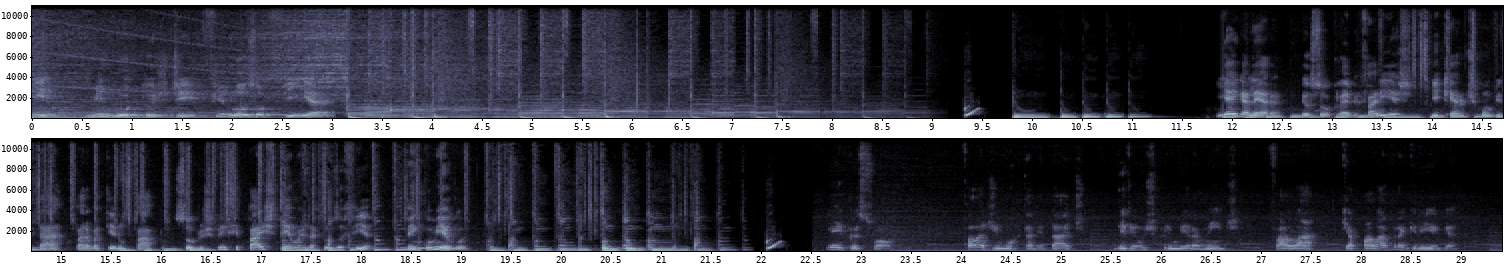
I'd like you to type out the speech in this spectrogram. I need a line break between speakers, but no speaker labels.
ouvir Minutos de Filosofia. E aí galera, eu sou o Kleber Farias e quero te convidar para bater um papo sobre os principais temas da filosofia. Vem comigo! E aí pessoal, falar de imortalidade, devemos primeiramente falar que a palavra grega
